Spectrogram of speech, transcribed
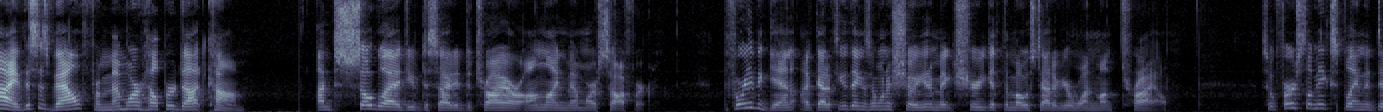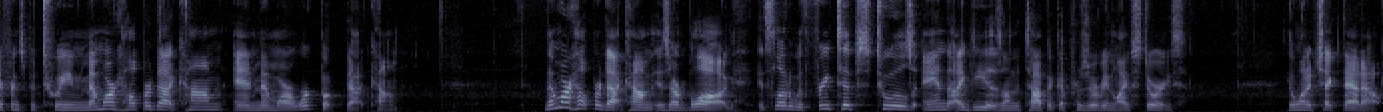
Hi, this is Val from MemoirHelper.com. I'm so glad you've decided to try our online memoir software. Before you begin, I've got a few things I want to show you to make sure you get the most out of your one month trial. So, first, let me explain the difference between MemoirHelper.com and MemoirWorkbook.com. MemoirHelper.com is our blog. It's loaded with free tips, tools, and ideas on the topic of preserving life stories. You'll want to check that out.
